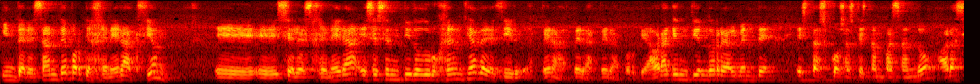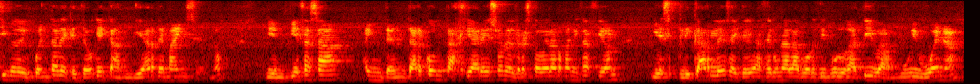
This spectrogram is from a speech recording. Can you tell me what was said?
interesante porque genera acción. Eh, eh, se les genera ese sentido de urgencia de decir, espera, espera, espera, porque ahora que entiendo realmente estas cosas que están pasando, ahora sí me doy cuenta de que tengo que cambiar de mindset, ¿no? Y empiezas a, a intentar contagiar eso en el resto de la organización y explicarles, hay que hacer una labor divulgativa muy buena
